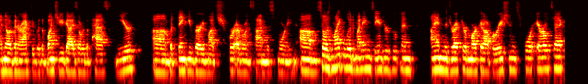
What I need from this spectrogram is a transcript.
I know I've interacted with a bunch of you guys over the past year. Um, but thank you very much for everyone's time this morning. Um, so as Mike alluded, my name is Andrew Hootman. I am the Director of Market Operations for Aerotek.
